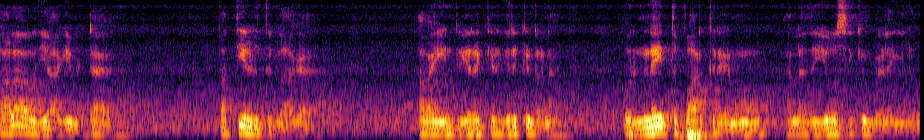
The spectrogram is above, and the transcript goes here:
காலாவதி ஆகிவிட்ட பத்தி எழுத்துக்களாக அவை இன்று இருக்க இருக்கின்றன. ஒரு நினைத்து பார்க்கிறேனோ அல்லது யோசிக்கும் வேலையிலோ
